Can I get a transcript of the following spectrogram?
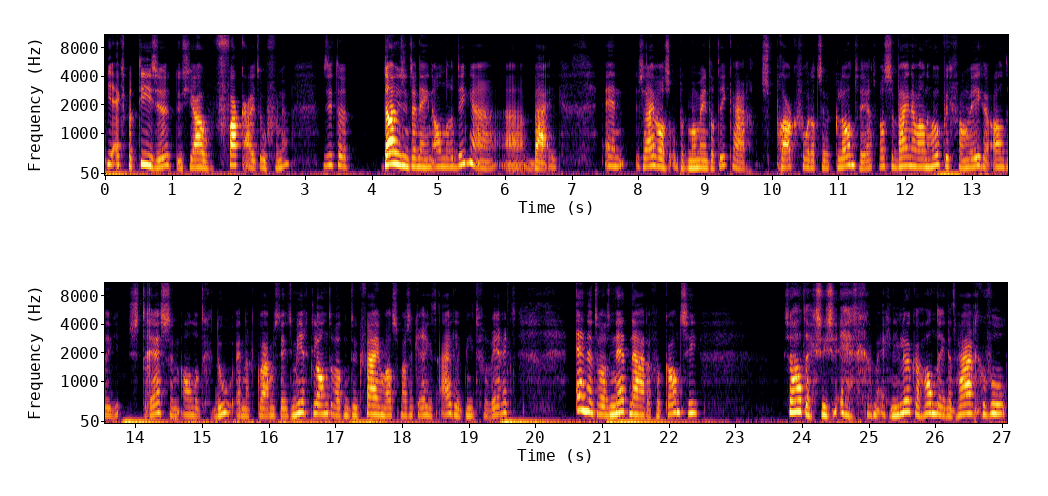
je expertise, dus jouw vak uitoefenen. Er zitten duizend en één andere dingen uh, bij. En zij was op het moment dat ik haar sprak, voordat ze klant werd, was ze bijna wanhopig vanwege al die stress en al dat gedoe. En er kwamen steeds meer klanten, wat natuurlijk fijn was, maar ze kreeg het eigenlijk niet verwerkt. En het was net na de vakantie. Ze had echt zoiets, eh, het gaat me echt niet lukken, handen in het haar gevoel.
